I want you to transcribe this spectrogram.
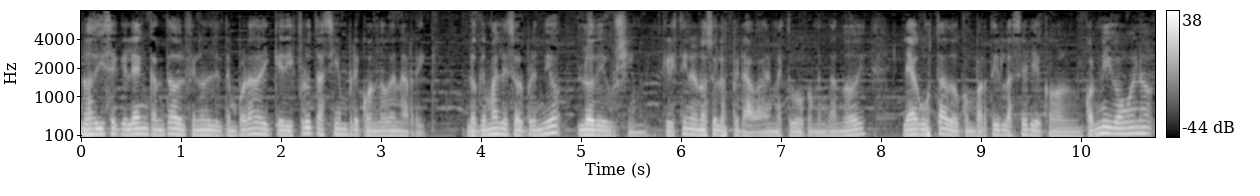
Nos dice que le ha encantado el final de temporada y que disfruta siempre cuando gana Rick. Lo que más le sorprendió, lo de Eugene. Cristina no se lo esperaba, él me estuvo comentando hoy. Le ha gustado compartir la serie con, conmigo, bueno,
